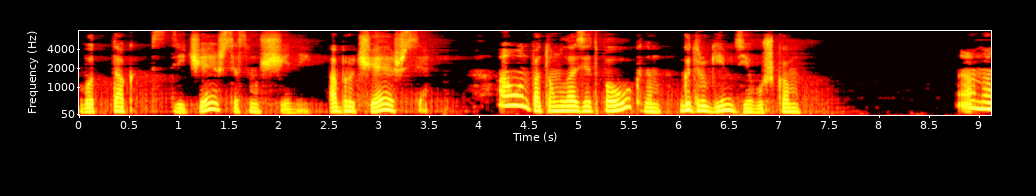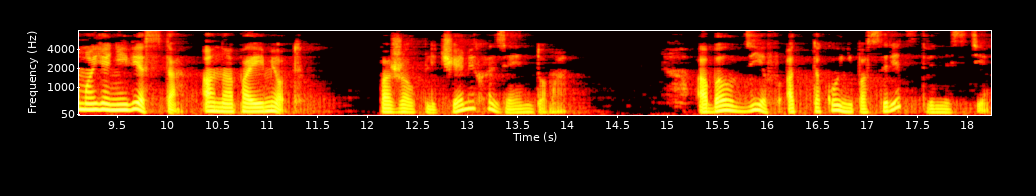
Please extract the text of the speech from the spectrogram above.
Вот так встречаешься с мужчиной, обручаешься, а он потом лазит по окнам к другим девушкам. Она моя невеста, она поймет, пожал плечами хозяин дома. Обалдев от такой непосредственности,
